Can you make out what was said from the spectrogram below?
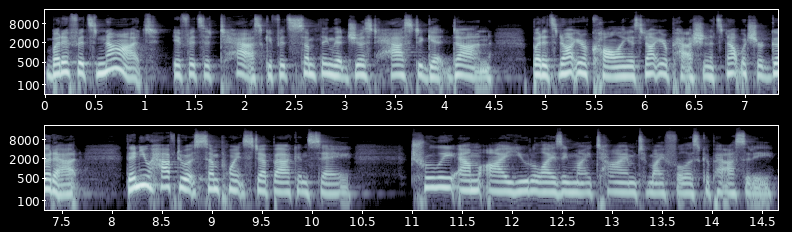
But if it's not, if it's a task, if it's something that just has to get done, but it's not your calling, it's not your passion, it's not what you're good at, then you have to at some point step back and say, truly am I utilizing my time to my fullest capacity?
